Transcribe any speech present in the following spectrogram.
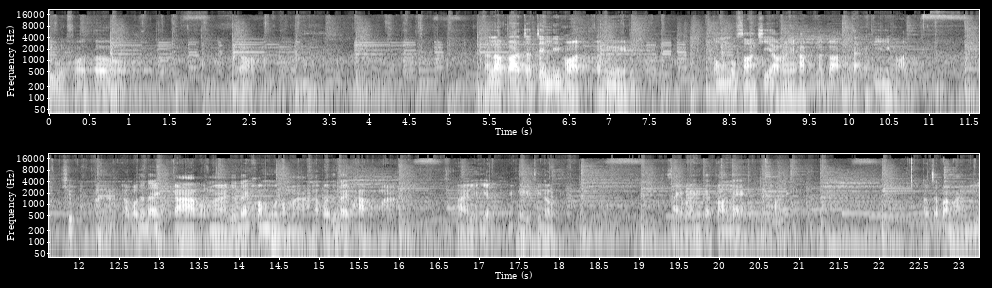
ยูโแล้วเราก็จะเจนรีพอร์ตก็คือ ตรงลูกศรชี้ออกเลยนะครับ แล้วก็แตะที่รีพอร์ตชึบนะฮะเราก็จะได้กราฟออกมา จะได้ข้อมูลออกมาแล้วก็จะได้ภาพออกมา รายละเอียดก็คือที่เราใส่ไว้ตั้งแต่ตอนแรกนะครับก็จะประมาณนี้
